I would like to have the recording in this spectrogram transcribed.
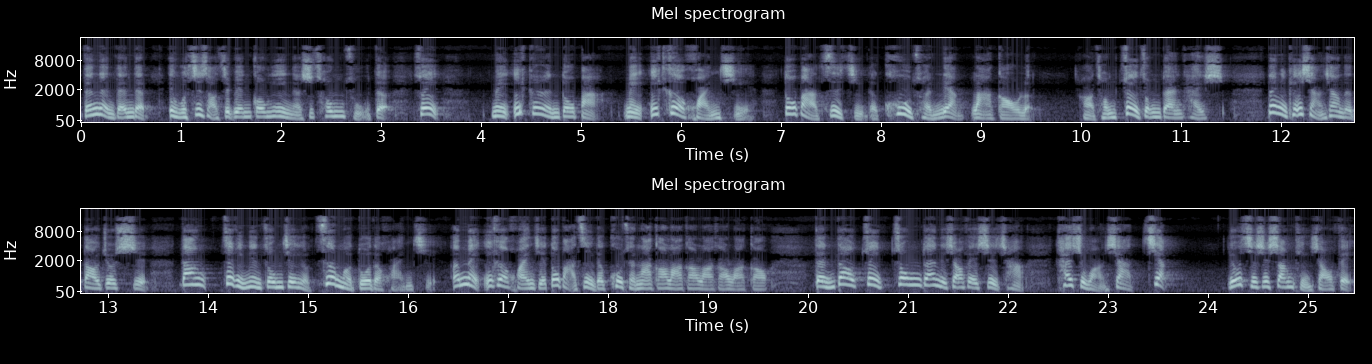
等等等等，诶，我至少这边供应呢是充足的，所以每一个人都把每一个环节都把自己的库存量拉高了，好，从最终端开始，那你可以想象得到，就是当这里面中间有这么多的环节，而每一个环节都把自己的库存拉高、拉高、拉高、拉高，等到最终端的消费市场开始往下降。尤其是商品消费，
